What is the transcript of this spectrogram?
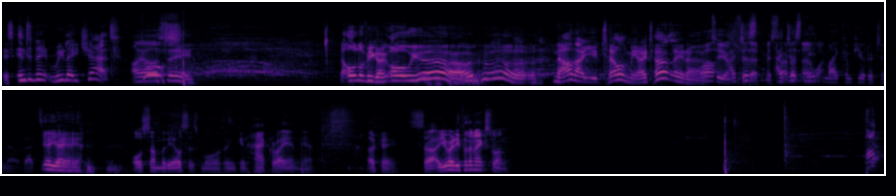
It's Internet Relay Chat. IRC. All of you going, oh yeah, cool. Now that you tell me, I totally know. well, too young I for just, that, miss I just need one. my computer to know. That's yeah, yeah, yeah, yeah. Or somebody else's more, so you can hack right in. Yeah. Okay. So, are you ready for the next one? Pop.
